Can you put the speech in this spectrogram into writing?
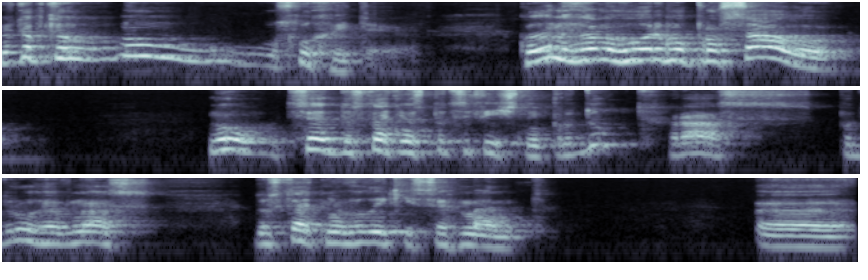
Ну, тобто, ну, слухайте, коли ми з вами говоримо про сало, ну, це достатньо специфічний продукт. Раз. По-друге, в нас достатньо великий сегмент е,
